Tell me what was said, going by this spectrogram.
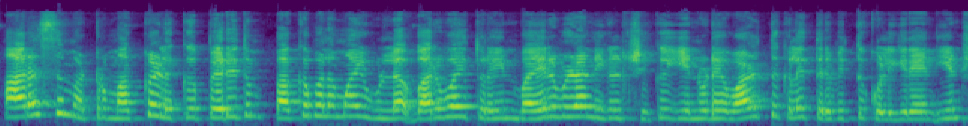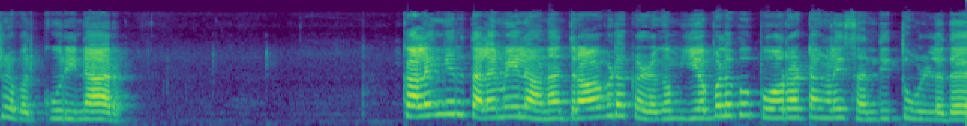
அரசு மற்றும் மக்களுக்கு பெரிதும் பக்கபலமாய் உள்ள வருவாய்த்துறையின் வைரவிழா நிகழ்ச்சிக்கு என்னுடைய வாழ்த்துக்களை தெரிவித்துக் கொள்கிறேன் என்று அவர் கூறினார். கலைஞர் தலைமையிலான திராவிட கழகம் எவ்வளவு போராட்டங்களை சந்தித்து உள்ளது?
